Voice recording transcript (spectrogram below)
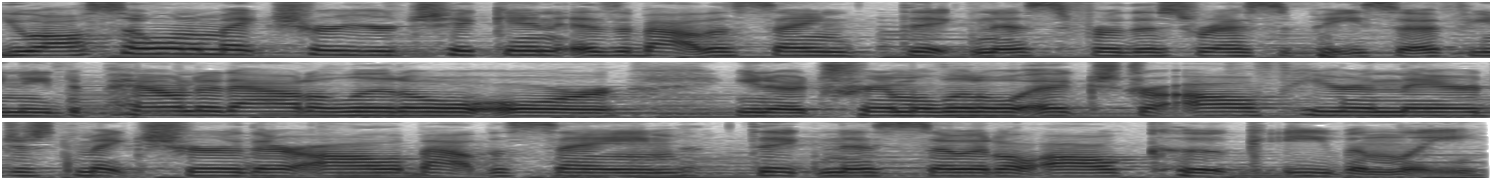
You also want to make sure your chicken is about the same thickness for this recipe. So if you need to pound it out a little or, you know, trim a little extra off here and there, just make sure they're all about the same thickness so it'll all cook evenly.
